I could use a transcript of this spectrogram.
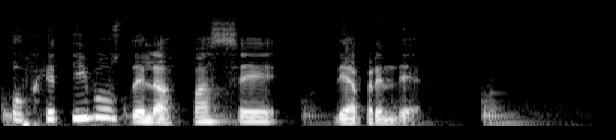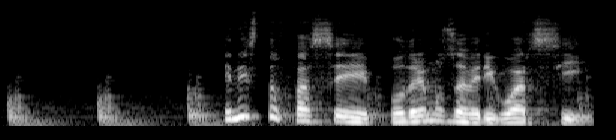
Objetivos de la fase de aprender. En esta fase podremos averiguar si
